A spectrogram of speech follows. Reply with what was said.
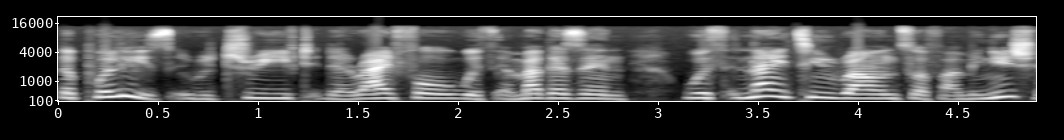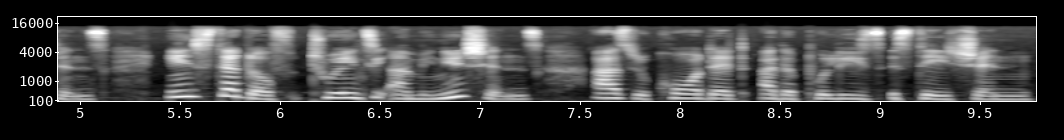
the police retrieved the rifle with a magazine with 19 rounds of ammunition instead of 20 ammunition as recorded at the police station.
